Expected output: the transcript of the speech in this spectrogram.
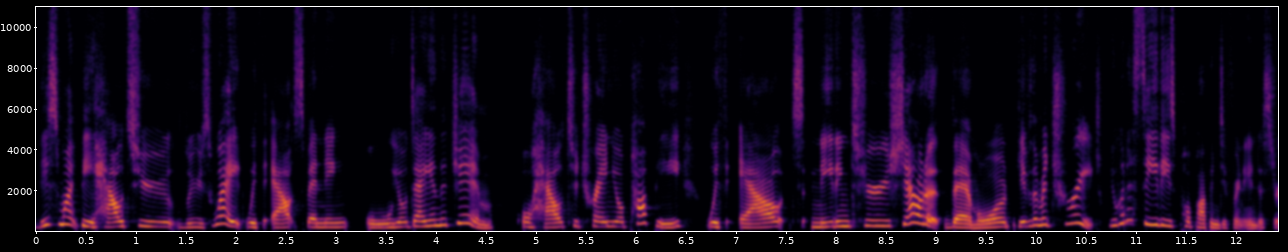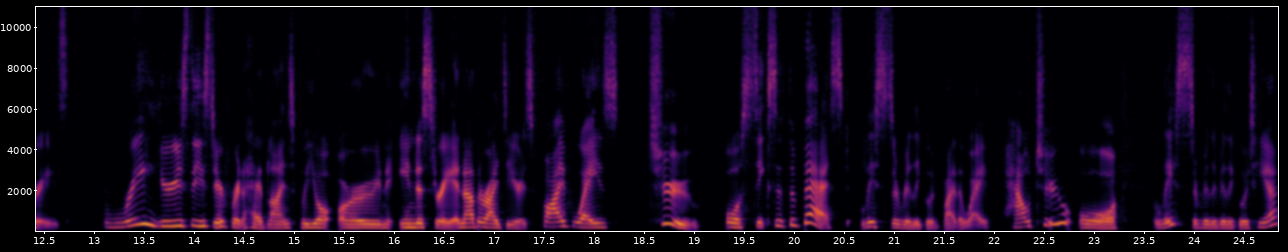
This might be how to lose weight without spending all your day in the gym or how to train your puppy without needing to shout at them or give them a treat. You're going to see these pop up in different industries. Reuse these different headlines for your own industry. Another idea is five ways to or six of the best. Lists are really good, by the way. How to or lists are really, really good here.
